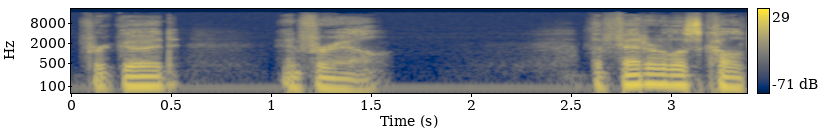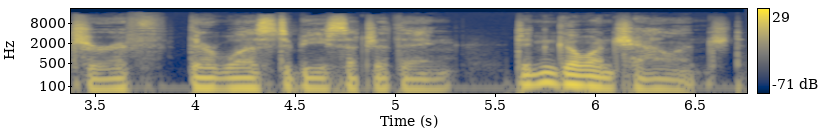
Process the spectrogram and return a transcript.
for good and for ill. The Federalist culture, if there was to be such a thing, didn't go unchallenged.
